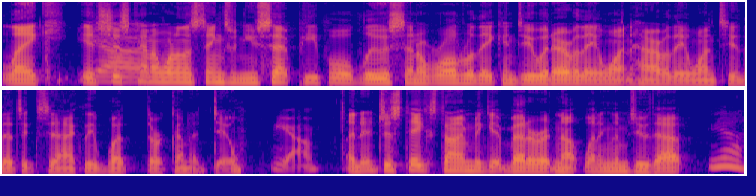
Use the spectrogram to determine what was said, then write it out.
Like it's just kind of one of those things when you set people loose in a world where they can do whatever they want, however they want to. That's exactly what they're gonna do, Yeah. and it just takes time to get better at not letting them do that, Yeah.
